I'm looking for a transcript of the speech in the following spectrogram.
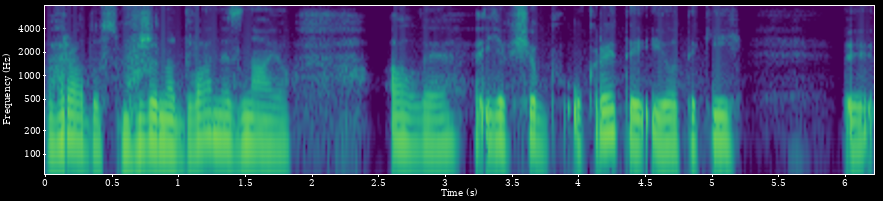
градус, може на два, не знаю. Але якщо б укрити і отакий е,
